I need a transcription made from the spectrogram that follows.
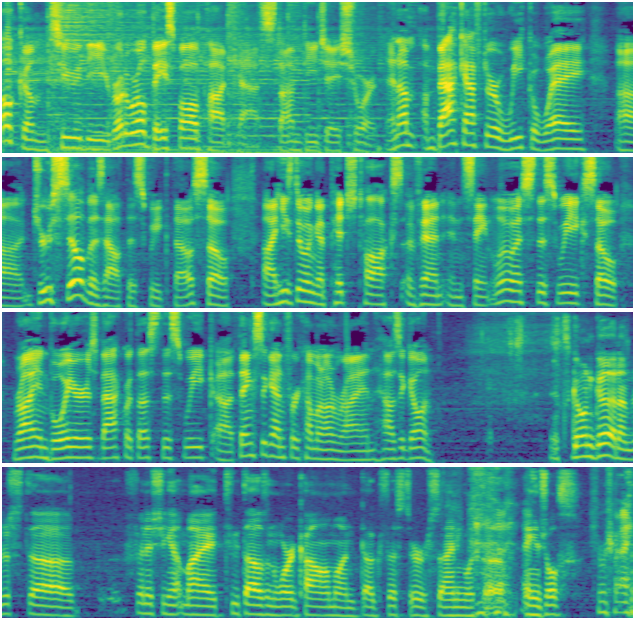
Welcome to the Rotoworld Baseball Podcast. I'm DJ Short, and I'm, I'm back after a week away. Uh, Drew Silva's out this week, though, so uh, he's doing a Pitch Talks event in St. Louis this week. So Ryan Boyer is back with us this week. Uh, thanks again for coming on, Ryan. How's it going? It's going good. I'm just uh, finishing up my 2,000 word column on Doug Fister signing with the Angels. right.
